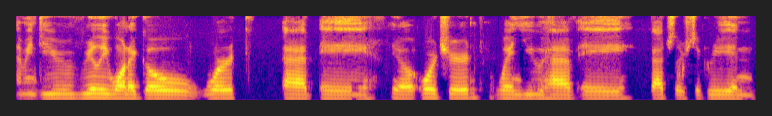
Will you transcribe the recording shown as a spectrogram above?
I mean, do you really want to go work at a, you know, orchard when you have a bachelor's degree in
